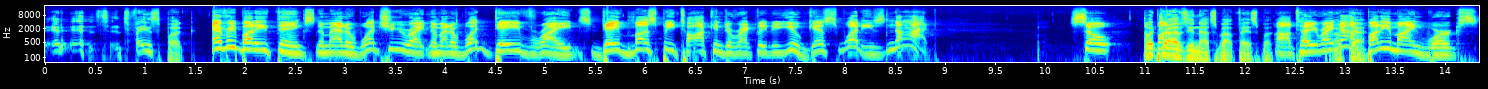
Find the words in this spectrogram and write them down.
It is. It's Facebook. Everybody thinks no matter what you write, no matter what Dave writes, Dave must be talking directly to you. Guess what? He's not. So What bu- drives you nuts about Facebook? I'll tell you right now. A buddy of mine works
